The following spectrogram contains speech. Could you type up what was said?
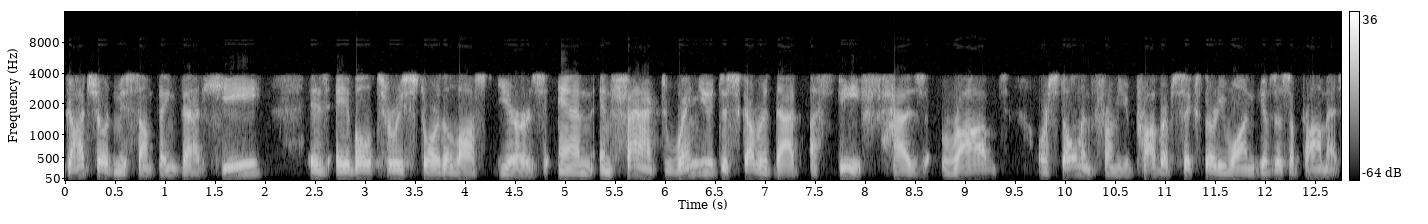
God showed me something that He is able to restore the lost years. And in fact, when you discover that a thief has robbed or stolen from you, Proverbs 6:31 gives us a promise.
